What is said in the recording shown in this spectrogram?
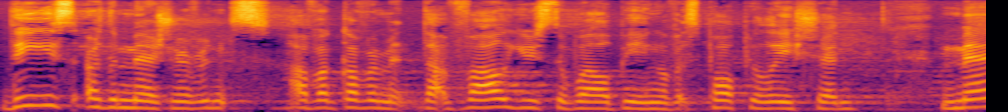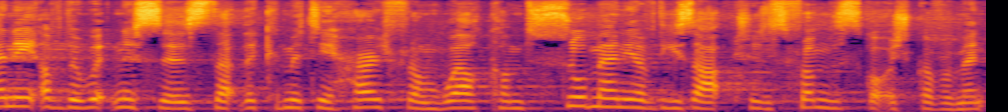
These are the measurements of a government that values the well-being of its population. Many of the witnesses that the committee heard from welcomed so many of these actions from the Scottish Government,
